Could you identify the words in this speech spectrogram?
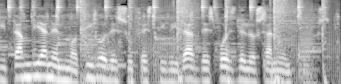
y también el motivo de su festividad después de los anuncios.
